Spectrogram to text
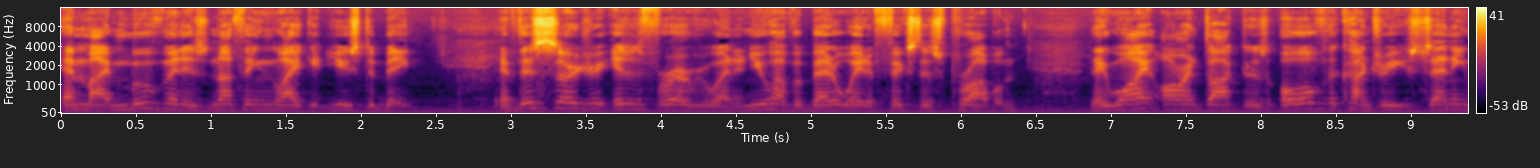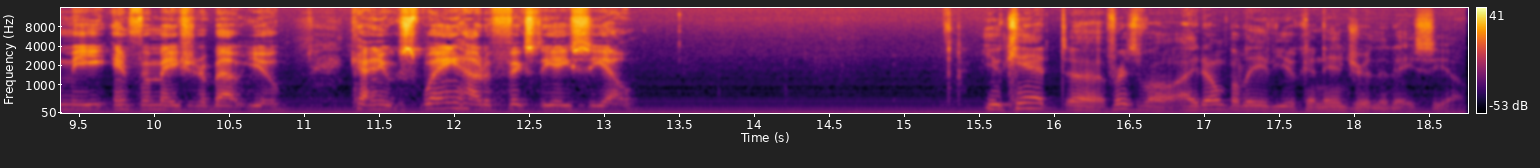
and my movement is nothing like it used to be. If this surgery isn't for everyone and you have a better way to fix this problem, then why aren't doctors all over the country sending me information about you? Can you explain how to fix the ACL? You can't. Uh, first of all, I don't believe you can injure the ACL.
